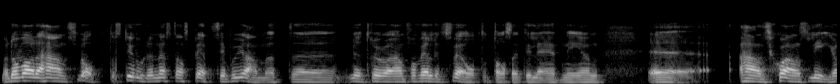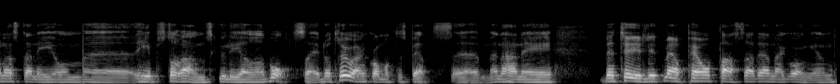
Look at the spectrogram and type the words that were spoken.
Men då var det hans lopp. Då stod det nästan spets i programmet. Eh, nu tror jag han får väldigt svårt att ta sig till ledningen. Eh, hans chans ligger nästan i om eh, Hipster Ram skulle göra bort sig. Då tror jag han kommer till spets. Eh, men han är betydligt mer påpassad denna gången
